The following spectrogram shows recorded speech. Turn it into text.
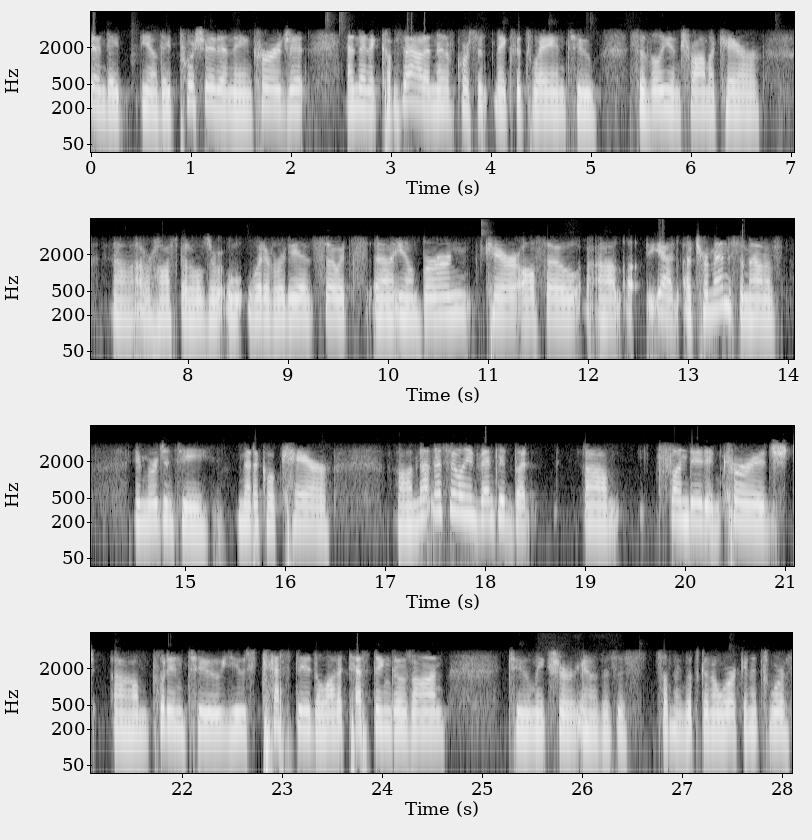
and they you know they push it and they encourage it, and then it comes out, and then of course it makes its way into civilian trauma care. Uh, or hospitals or whatever it is. So it's uh, you know burn care also. Uh, yeah, a tremendous amount of emergency medical care, um, not necessarily invented, but um, funded, encouraged, um, put into use, tested. A lot of testing goes on to make sure you know this is something that's going to work and it's worth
